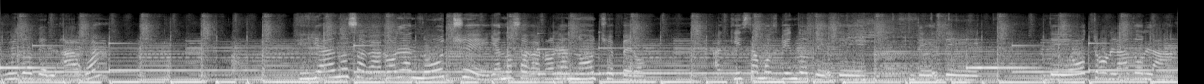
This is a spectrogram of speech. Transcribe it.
ruido del agua. Y ya nos agarró la noche, ya nos agarró la noche, pero aquí estamos viendo de, otro lado la,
